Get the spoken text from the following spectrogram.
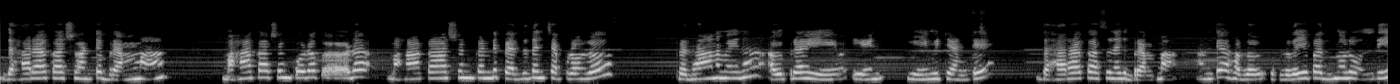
ధారాకాశం అంటే బ్రహ్మ. మహాకాశం కూడా కూడా మహాకాశం కంటే పెద్దదని చెప్పడంలో ప్రధానమైన అభిప్రాయం ఏ ఏమిటి అంటే ధారాకాశం అనేది బ్రహ్మ. అంటే హృదయ హృదయ పద్మంలో ఉంది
